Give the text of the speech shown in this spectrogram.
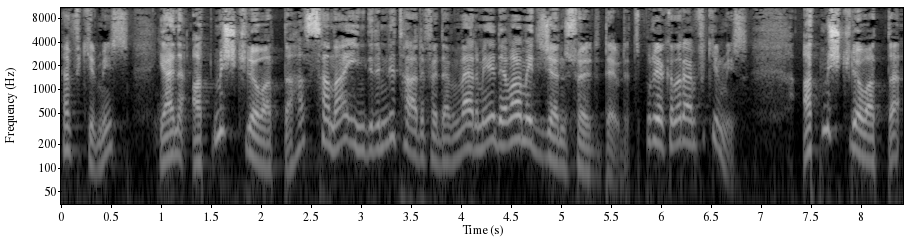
Hem fikir miyiz? Yani 60 kilowatt daha sana indirimli tarifeden vermeye devam edeceğini söyledi devlet. Buraya kadar hem fikir miyiz? 60 kilowatta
